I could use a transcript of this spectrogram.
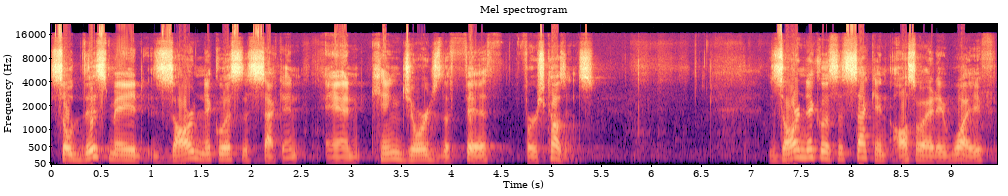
So this made Tsar Nicholas II and King George V first cousins. Tsar Nicholas II also had a wife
